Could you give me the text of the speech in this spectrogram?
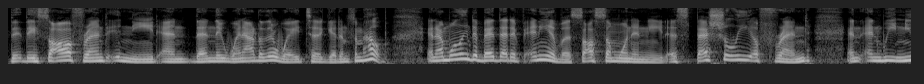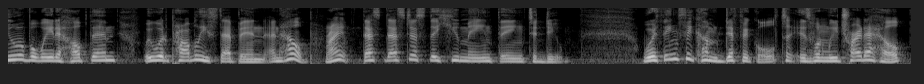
They, they, saw a friend in need and then they went out of their way to get him some help. And I'm willing to bet that if any of us saw someone in need, especially a friend, and, and we knew of a way to help them, we would probably step in and help, right? That's that's just the humane thing to do. Where things become difficult is when we try to help,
